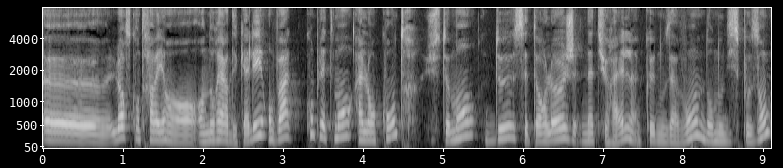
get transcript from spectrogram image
euh, lorsqu'on travaille en, horaire décalé, on va complètement à l'encontre justement de cette horloge naturelle que nous avons, dont nous disposons.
